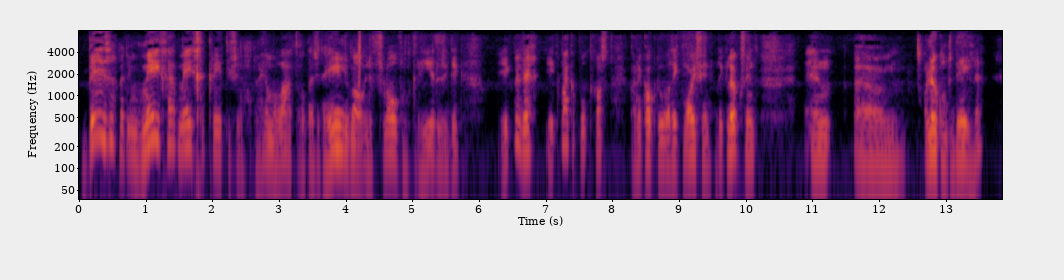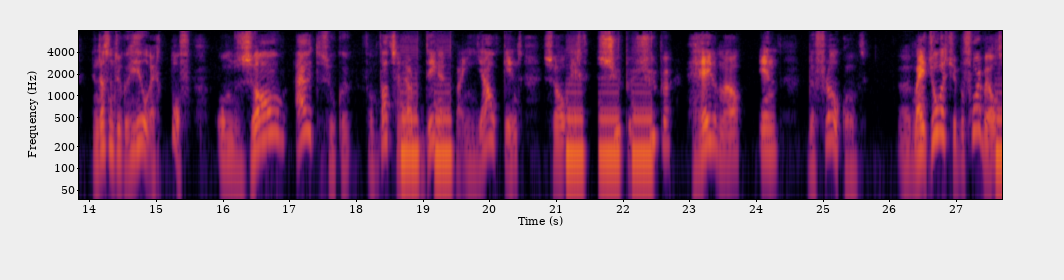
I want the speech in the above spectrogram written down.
bezig met een mega, mega creatief. Ik moet hem helemaal later, want hij zit helemaal in de flow van het creëren. Dus ik denk, ik ben weg, ik maak een podcast. Kan ik ook doen wat ik mooi vind, wat ik leuk vind. En um, leuk om te delen. En dat is natuurlijk heel erg tof. Om zo uit te zoeken van wat zijn nou de dingen waarin jouw kind zo echt super, super helemaal in de flow komt. Uh, mijn jongetje bijvoorbeeld,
